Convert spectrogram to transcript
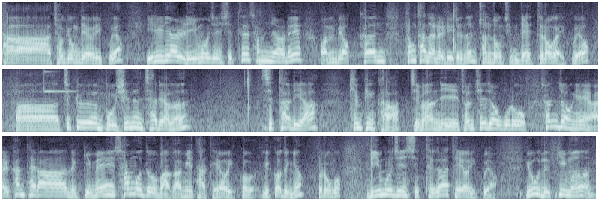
다 적용되어 있고요. 1열 리무진 시트, 3열에 완벽한 평탄화를 이루는 전동 침대 들어가 있고요. 아, 지금 보시는 차량은 스타리아 캠핑카지만 이 전체적으로 천정에 알칸테라 느낌의 샤무드 마감이 다 되어 있고, 있거든요. 그리고 리무진 시트가 되어 있고요. 요 느낌은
